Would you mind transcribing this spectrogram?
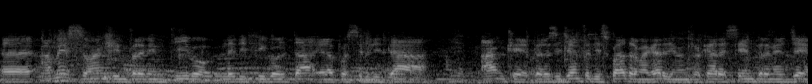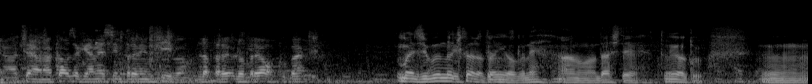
Eh, ha messo anche in preventivo le difficoltà e la possibilità anche per esigenze di squadra magari di non giocare sempre nel Genoa, cioè è una cosa che ha messo in preventivo, La pre- lo preoccupa? まあ、自分の力をとにかくねあの出してとにかくうん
